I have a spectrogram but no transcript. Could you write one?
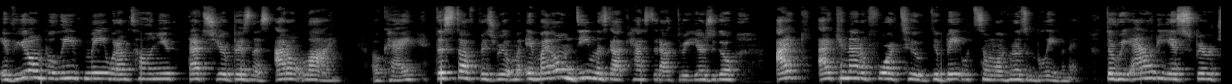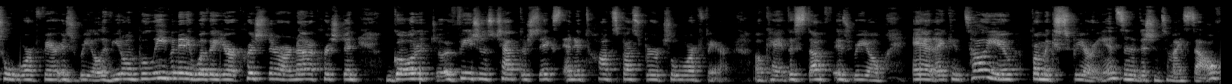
If you don't believe me, what I'm telling you, that's your business. I don't lie. Okay, this stuff is real. If my own demons got casted out three years ago, I, I cannot afford to debate with someone who doesn't believe in it. The reality is spiritual warfare is real. If you don't believe in it, whether you're a Christian or not a Christian, go to Ephesians chapter 6 and it talks about spiritual warfare. Okay, this stuff is real. And I can tell you from experience, in addition to myself,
